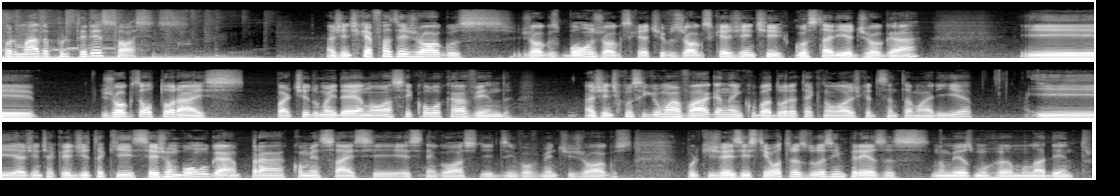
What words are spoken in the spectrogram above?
formada por três sócios. A gente quer fazer jogos, jogos bons, jogos criativos, jogos que a gente gostaria de jogar e jogos autorais, partir de uma ideia nossa e colocar à venda. A gente conseguiu uma vaga na incubadora tecnológica de Santa Maria e a gente acredita que seja um bom lugar para começar esse, esse negócio de desenvolvimento de jogos, porque já existem outras duas empresas no mesmo ramo lá dentro.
